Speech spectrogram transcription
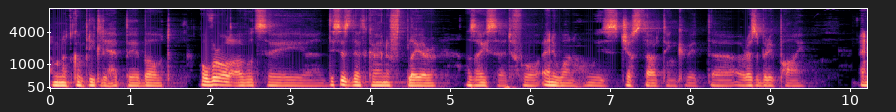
I'm not completely happy about. Overall, I would say uh, this is that kind of player, as I said, for anyone who is just starting with uh, a Raspberry Pi and,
